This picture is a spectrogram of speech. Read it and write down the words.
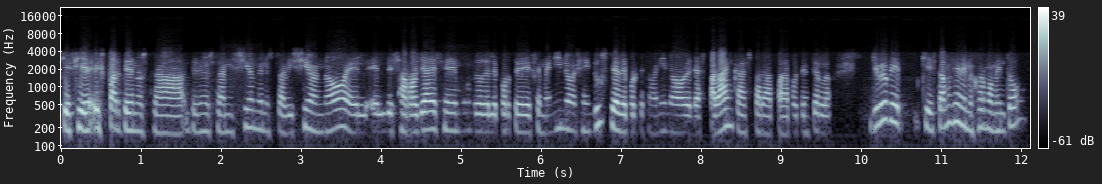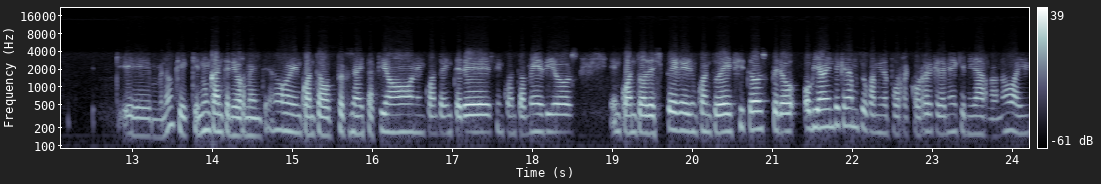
que sí es parte de nuestra de nuestra misión, de nuestra visión, ¿no? El, desarrollar ese mundo del deporte femenino, esa industria del deporte femenino, de las palancas para, para potenciarlo. Yo creo que, que estamos en el mejor momento eh, que, nunca anteriormente, ¿no? en cuanto a profesionalización, en cuanto a interés, en cuanto a medios, en cuanto a despegue, en cuanto a éxitos, pero obviamente queda mucho camino por recorrer, que también hay que mirarlo, ¿no? Hay,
